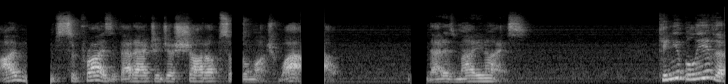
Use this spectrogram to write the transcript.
I'm surprised that that actually just shot up so much. Wow. That is mighty nice. Can you believe that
